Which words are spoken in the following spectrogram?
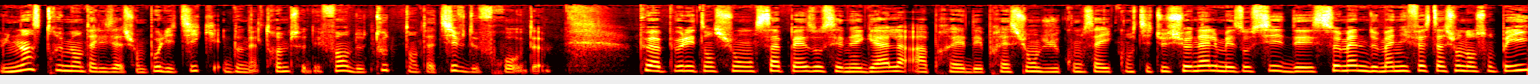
une instrumentalisation politique. Donald Trump se défend de toute tentative de fraude. Peu à peu, les tensions s'apaisent au Sénégal après des pressions du Conseil constitutionnel, mais aussi des semaines de manifestations dans son pays.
